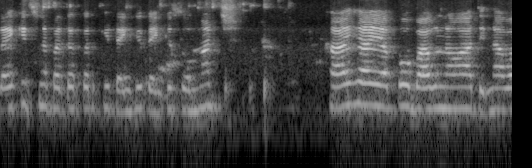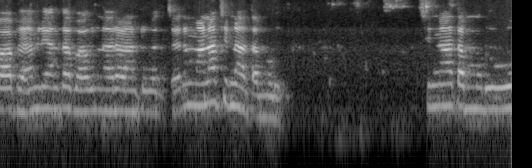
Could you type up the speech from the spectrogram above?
లైక్ ఇచ్చిన ప్రతి ఒక్కరికి thank you thank you so much hi hi అక్కో బాగున్నావా? తిన్నావా? ఫ్యామిలీ అంతా బాగున్నారా? అంటూ వచ్చారు మన చిన్న తమ్ముడు. చిన్న తమ్ముడు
